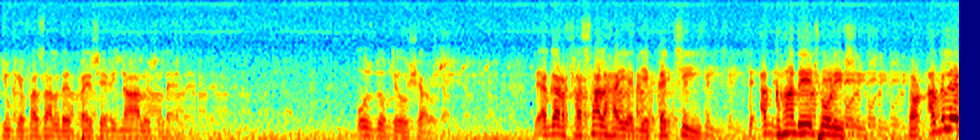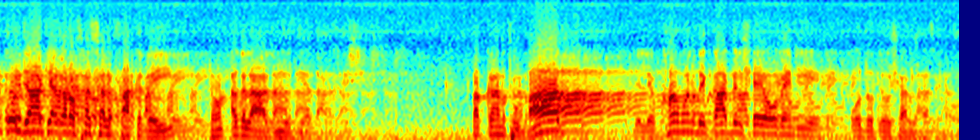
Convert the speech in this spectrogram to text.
क्योंकि फ़सल दे पैसे भी नाल उस ले उस दो ते उस अगर फ़सल है अजे कच्ची, ते अगा दे छोड़ी तो अगले को जाके अगर फ़सल पक गई तो अगला आदमी उसकी अदा करे पकण तो बाद खावण दे काबिल शे हो वेंदी है उदो ते उशर लाजिम हो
